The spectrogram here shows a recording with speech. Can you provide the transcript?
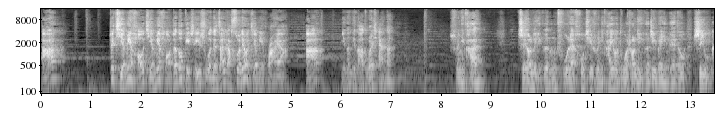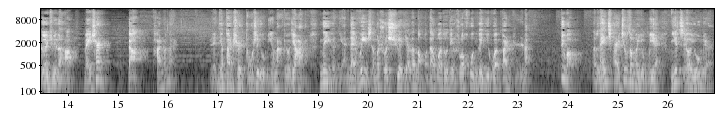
啊？这姐妹好，姐妹好，这都给谁说的？咱俩塑料姐妹花呀？啊，你能给拿多少钱呢？说你看，只要磊哥能出来，后期说你看要多少，磊哥这边应该都是有格局的啊。没事儿，啊，看着没？人家办事都是有明码标价的。那个年代为什么说削尖了脑袋我都得说混个一官半职的，对吧？那来钱就这么容易，你只要有米儿，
